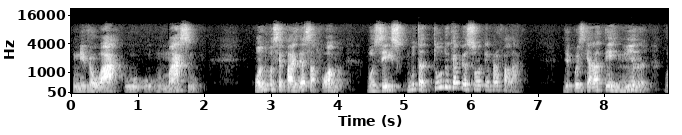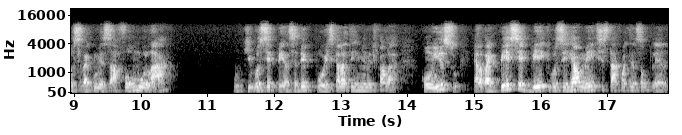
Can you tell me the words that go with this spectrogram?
o nível A, o, o, o máximo, quando você faz dessa forma, você escuta tudo que a pessoa tem para falar. Depois que ela termina, você vai começar a formular o que você pensa depois que ela termina de falar. Com isso, ela vai perceber que você realmente está com atenção plena.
